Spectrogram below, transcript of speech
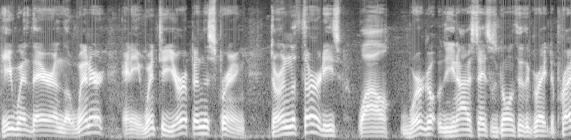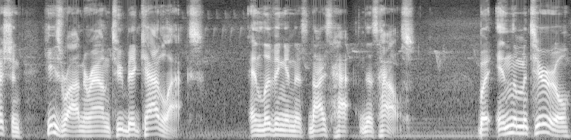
He went there in the winter and he went to Europe in the spring. During the 30s, while we're the United States was going through the Great Depression, he's riding around in two big Cadillacs and living in this nice ha- this house. But in the material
